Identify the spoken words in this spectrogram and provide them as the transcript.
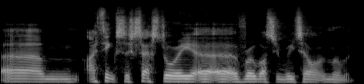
um, I think success story uh, of robots in retail at the moment.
